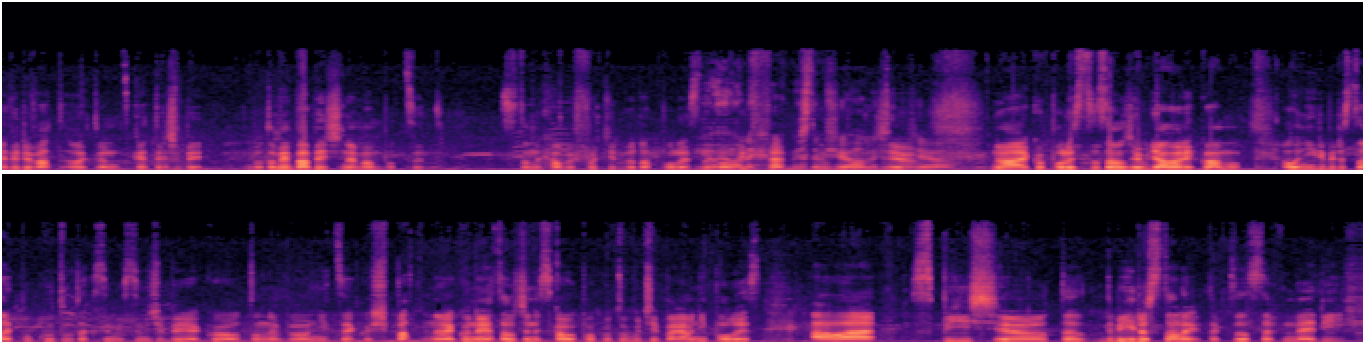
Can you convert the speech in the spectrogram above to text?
evidovat elektronické tržby. Bo tam je Babiš, nemám pocit. Se tam nechal vyfotit vedle polis. Jo, nebo jo, nechal, myslím, že jo, myslím, že jo. No a jako polis to samozřejmě udělal reklamu. A oni kdyby dostali pokutu, tak si myslím, že by jako to nebylo nic jako špatné. No jako ne, to, že neschválil pokutu vůči parální polis, ale spíš, eh, to, kdyby ji dostali, tak to zase v médiích.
